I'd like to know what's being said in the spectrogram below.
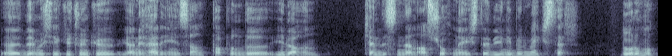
E, demiştik ki çünkü yani her insan tapındığı ilahın kendisinden az çok ne istediğini bilmek ister. Doğru mu?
